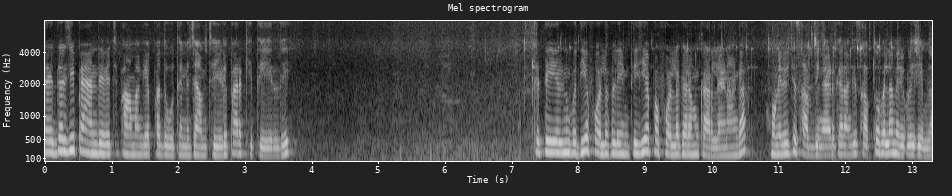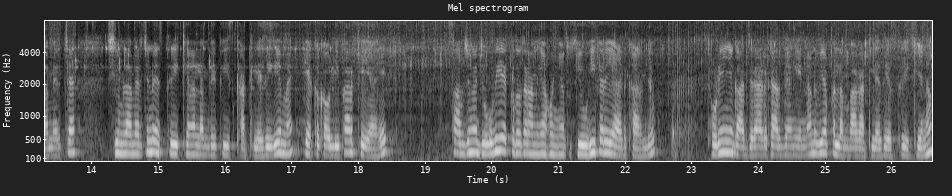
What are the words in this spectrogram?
ਤੇ ਇੱਧਰ ਜੀ ਪੈਨ ਦੇ ਵਿੱਚ ਪਾਵਾਂਗੇ ਆਪਾਂ 2-3 ਚਮਚ ਜਿਹੜੇ ਭਰ ਕੇ ਤੇਲ ਦੇ। ਤੇ ਤੇਲ ਨੂੰ ਵਧੀਆ ਫੁੱਲ ਫਲੇਮ ਤੇ ਜੀ ਆਪਾਂ ਫੁੱਲ ਗਰਮ ਕਰ ਲੈਣਾਗਾ। ਹੁਣ ਇਹਦੇ ਵਿੱਚ ਸਬਜ਼ੀਆਂ ਐਡ ਕਰਾਂਗੇ। ਸਭ ਤੋਂ ਪਹਿਲਾਂ ਮੇਰੇ ਕੋਲੇ ਸ਼ਿਮਲਾ ਮਿਰਚ ਹੈ। ਸ਼ਿਮਲਾ ਮਿਰਚ ਨੂੰ ਇਸ ਤਰੀਕੇ ਨਾਲ ਲੰਬੇ ਪੀਸ ਕੱਟ ਲਏ ਸੀਗੇ ਮੈਂ। ਇੱਕ ਕੌਲੀ ਭਰ ਕੇ ਆ ਇਹ। ਸਬਜ਼ੀਆਂ ਜੋ ਵੀ ਇੱਕ ਦੋ ਤਰ੍ਹਾਂ ਦੀਆਂ ਹੋਈਆਂ ਤੁਸੀਂ ਉਹੀ ਘਰੇ ਐਡ ਕਰ ਲਿਓ। ਥੋੜ੍ਹੀਆਂ ਜਿਹੀਆਂ ਗਾਜਰਾਂ ਐਡ ਕਰ ਦਿਆਂਗੇ। ਇਹਨਾਂ ਨੂੰ ਵੀ ਆਪਾਂ ਲੰਬਾ ਕੱਟ ਲਿਆ ਸੀ ਇਸ ਤਰੀਕੇ ਨਾਲ।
